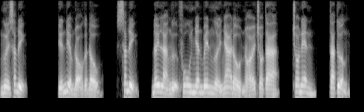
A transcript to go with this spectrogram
Người xác định. Tiến điểm đỏ gật đầu, xác định, đây là ngự phu nhân bên người nha đầu nói cho ta, cho nên, ta tưởng,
